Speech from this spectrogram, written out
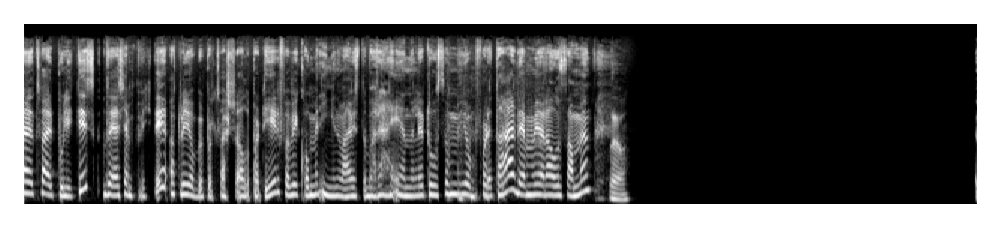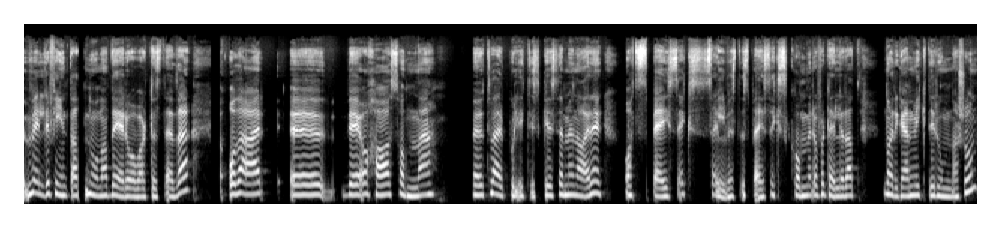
eh, Tverrpolitisk, det er kjempeviktig at vi jobber på tvers av alle partier, for vi kommer ingen vei hvis det bare er én eller to som jobber for dette her. Det må vi gjøre alle sammen. Ja. Veldig fint at noen av dere òg var til stede. Og det er eh, ved å ha sånne eh, tverrpolitiske seminarer, og at SpaceX, selveste SpaceX kommer og forteller at Norge er en viktig romnasjon,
